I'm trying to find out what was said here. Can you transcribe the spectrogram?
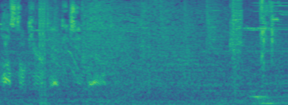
Hostile care package inbound.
